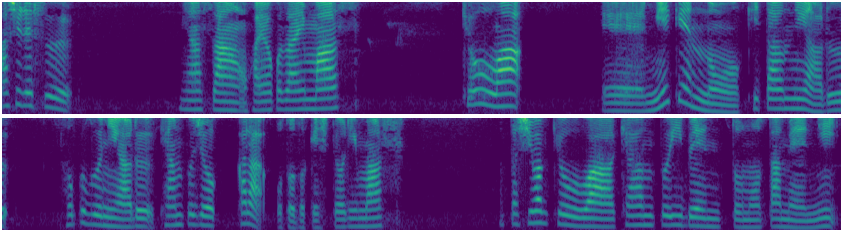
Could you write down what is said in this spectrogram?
ハッシュです。皆さんおはようございます。今日は、えー、三重県の北にある、北部にあるキャンプ場からお届けしております。私は今日はキャンプイベントのために、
